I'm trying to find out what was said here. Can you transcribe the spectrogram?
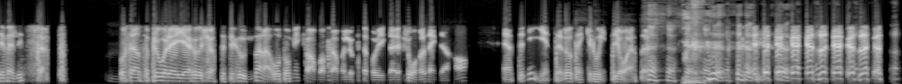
det är väldigt sött. Och sen så provade jag ge köttet till hundarna och de gick fan bara fram och luktade på det och gick därifrån. Och då tänkte jag, ja, äter ni inte, då tänker då inte jag äta det.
